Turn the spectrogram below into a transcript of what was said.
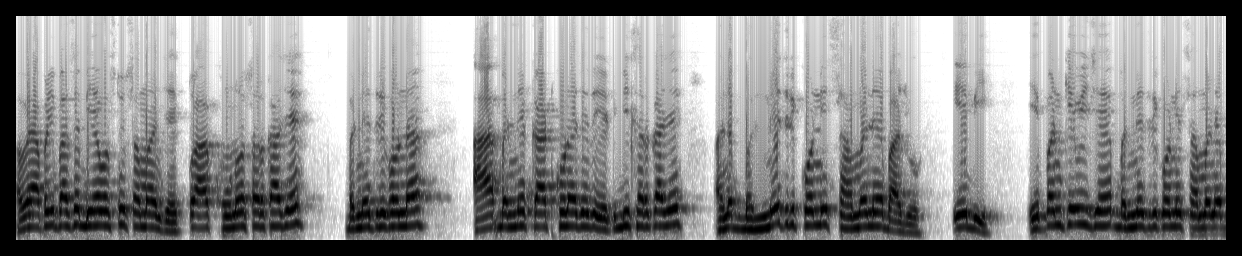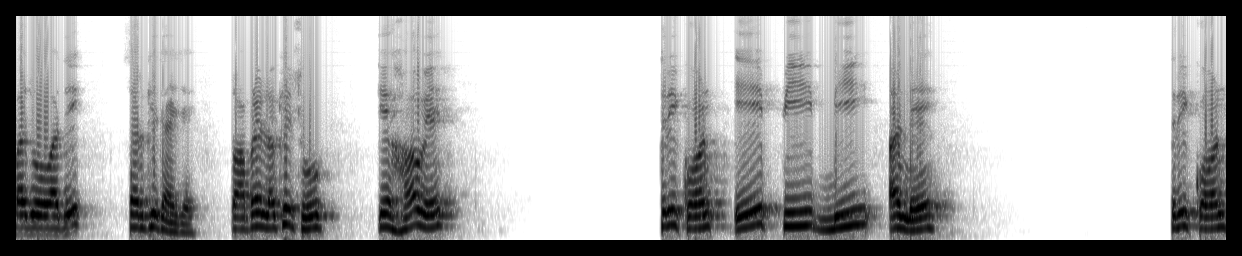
હવે આપણી પાસે બે વસ્તુ સમાન છે. તો આ ખૂણો સરખા છે, બંને ત્રિકોણના. આ બંને કાટખૂણા છે, તો એ સરખા છે અને બંને ત્રિકોણની સામાન્ય બાજુ એ બી એ પણ કેવી છે, બંને ત્રિકોણની સામાન્ય બાજુ હોવાથી સરખી થાય છે. તો આપણે લખીશું કે હવે ત્રિકોણ એ પી બી અને ત્રિકોણ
